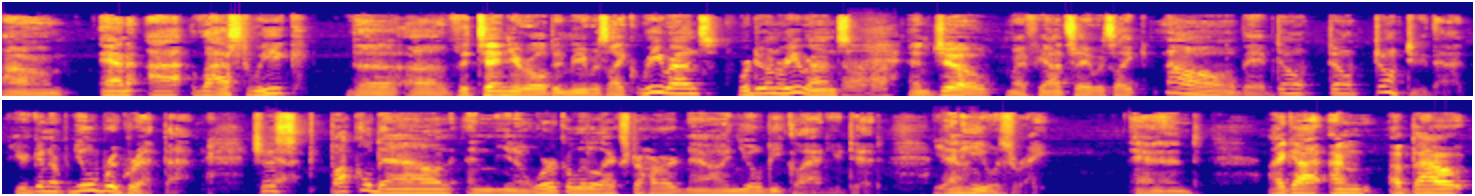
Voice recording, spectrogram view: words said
Um, and I, last week, the uh, the ten year old in me was like, reruns. We're doing reruns. Uh-huh. And Joe, my fiance, was like, No, babe, don't don't don't do that. You're gonna you'll regret that. Just yeah. buckle down and you know work a little extra hard now, and you'll be glad you did. Yeah. And he was right. And I got I'm about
